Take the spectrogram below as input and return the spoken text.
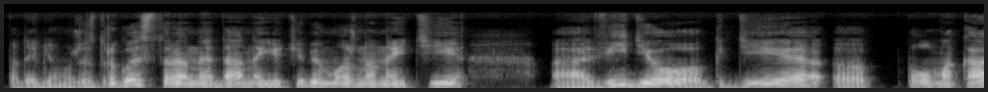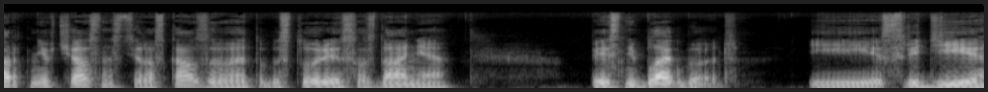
подойдем уже с другой стороны, да, на YouTube можно найти э, видео, где Пол Маккартни, в частности, рассказывает об истории создания песни Blackbird. И среди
